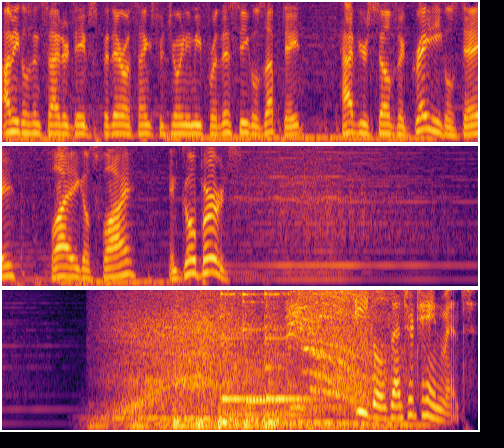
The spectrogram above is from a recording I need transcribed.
I'm Eagles insider Dave Spadaro. Thanks for joining me for this Eagles update. Have yourselves a great Eagles day. Fly, Eagles, fly, and go, birds. Eagles Entertainment.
